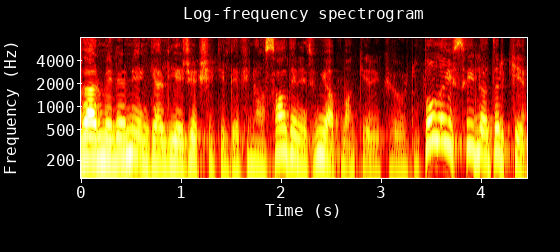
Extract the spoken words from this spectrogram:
vermelerini engelleyecek şekilde finansal denetim yapmak gerekiyordu. Dolayısıyladır ki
